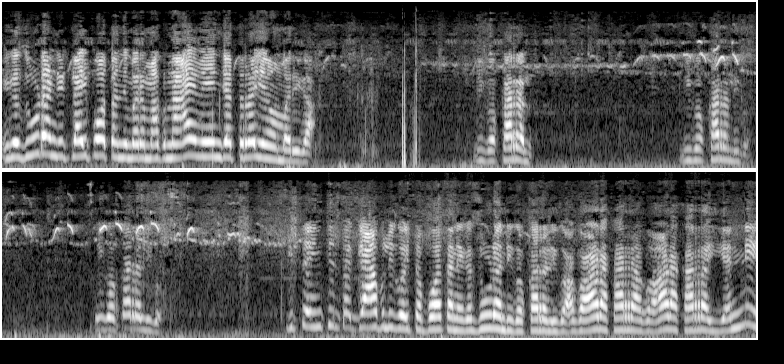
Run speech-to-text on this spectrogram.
ఇక చూడండి ఇట్లా అయిపోతుంది. మరి మాకు న్యాయం ఏం చేస్తారో ఏమో మరి ఇక. ఇగో కర్రలు. ఇగో కర్రలు ఇగో. ఇగో కర్రలు ఇగో. ఇంత ఇంత ఇంత గ్యాపులు ఇగో ఇట్లా పోతాను ఇక చూడండి ఇగో కర్రలు ఇగో. అగో ఆడ కర్ర అగో ఆడ కర్ర ఇవన్నీ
